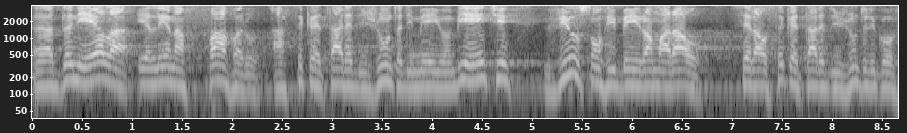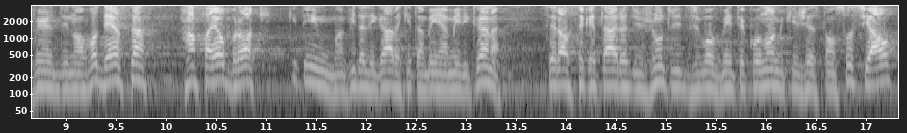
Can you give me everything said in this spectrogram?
eh, Daniela Helena Fávaro, a secretária de Junta de Meio Ambiente, Wilson Ribeiro Amaral, será o secretário de Junto de Governo de Nova Odessa, Rafael Brock, que tem uma vida ligada aqui também à americana, será o secretário adjunto de Desenvolvimento Econômico e Gestão Social,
